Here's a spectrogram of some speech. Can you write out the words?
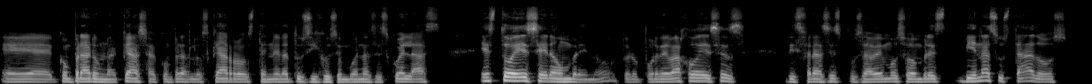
eh, comprar una casa, comprar los carros, tener a tus hijos en buenas escuelas. Esto es ser hombre, ¿no? Pero por debajo de esos disfraces, pues sabemos hombres bien asustados.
